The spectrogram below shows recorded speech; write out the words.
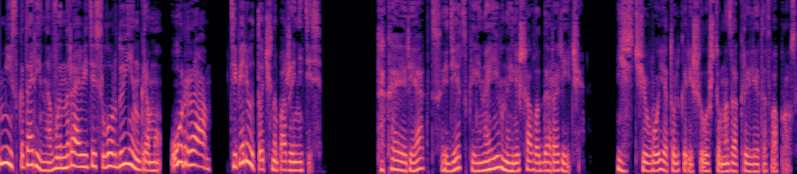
«Мисс Катарина, вы нравитесь лорду Инграму! Ура! Теперь вы точно поженитесь!» Такая реакция, детская и наивная, лишала дара речи. Из чего я только решила, что мы закрыли этот вопрос.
